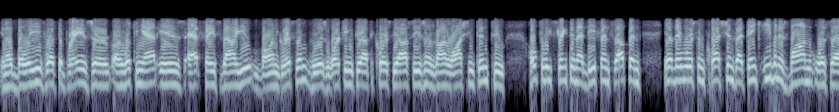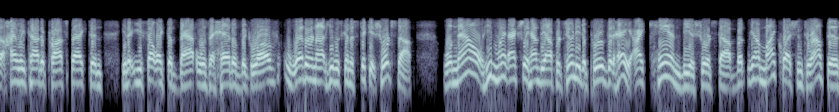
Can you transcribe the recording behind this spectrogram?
you know, believe what the Braves are, are looking at is at face value, Vaughn Grissom, who is working throughout the course of the offseason with Ron Washington to hopefully strengthen that defense up. And, you know, there were some questions, I think, even as Vaughn was a highly touted prospect and, you know, you felt like the bat was ahead of the glove, whether or not he was going to stick at shortstop. Well, now he might actually have the opportunity to prove that, hey, I can be a shortstop. But you know, my question throughout this,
